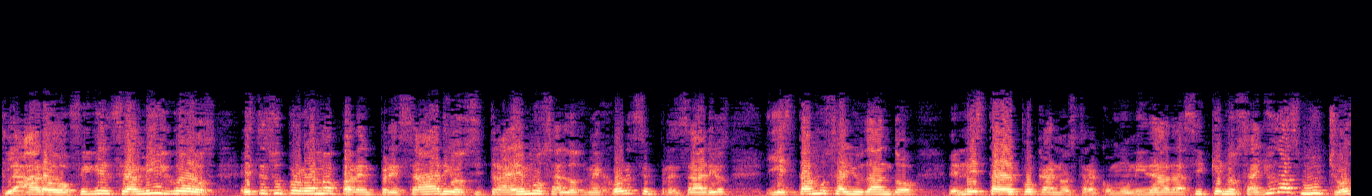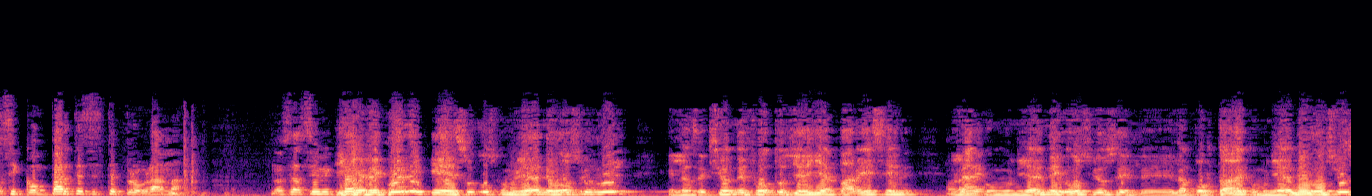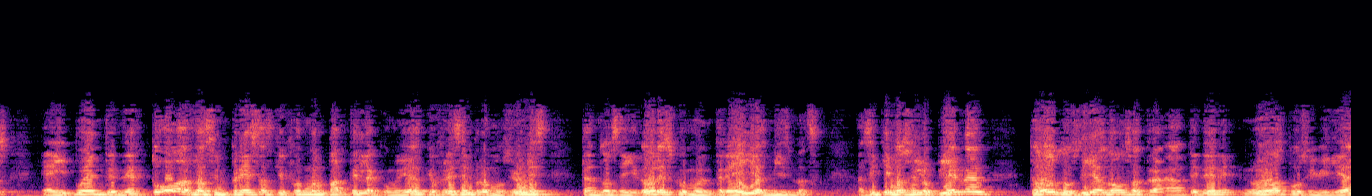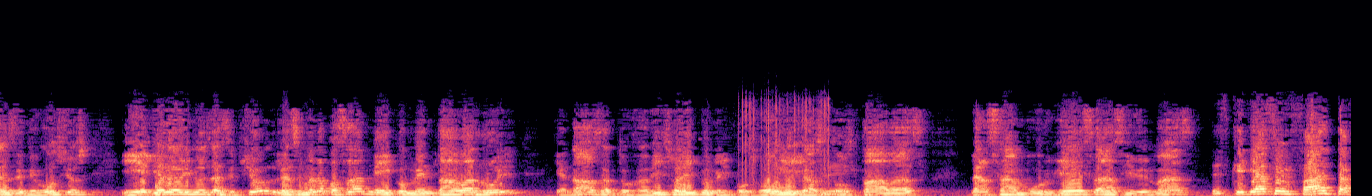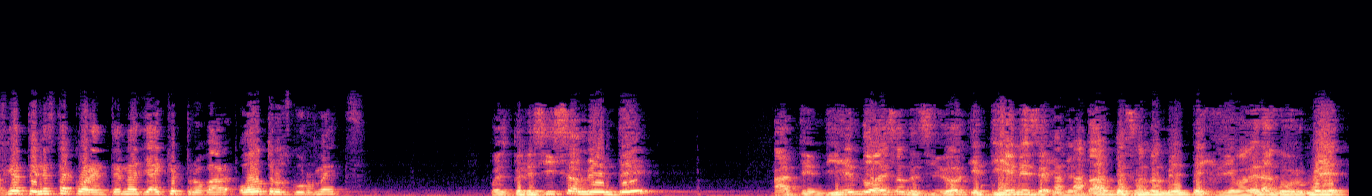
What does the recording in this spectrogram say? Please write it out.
Claro, fíjense amigos, este es un programa para empresarios y traemos a los mejores empresarios y estamos ayudando en esta época a nuestra comunidad, así que nos ayudas mucho si compartes este programa. ¿No es así, Víctor? Y que recuerden que somos comunidad de negocios, Rui, en la sección de fotos ya ahí aparecen la comunidad de negocios, el, la portada de comunidad de negocios, y ahí pueden tener todas las empresas que forman parte de la comunidad que ofrecen promociones tanto a seguidores como entre ellas mismas. Así que no se lo pierdan, todos los días vamos a, tener nuevas posibilidades de negocios y el día de hoy no es la excepción. La semana pasada me comentaba Rui que andabas antojadizo ahí con el pozole, las tostadas, las hamburguesas y demás. Es que ya hacen falta, fíjate, en esta cuarentena ya hay que probar otros gourmets. Pues precisamente atendiendo a esa necesidad que tienes de alimentarte sanamente y de manera gourmet,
